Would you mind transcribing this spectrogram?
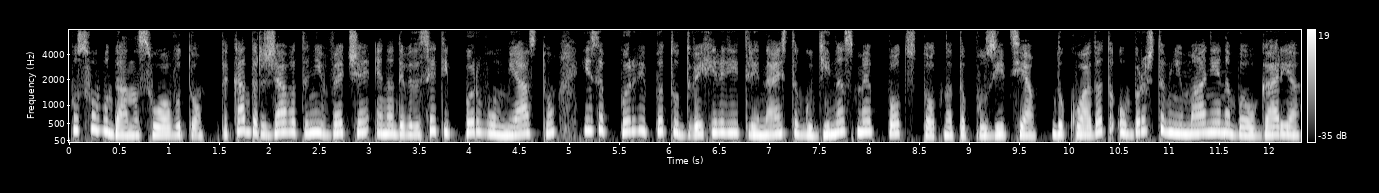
по свобода на словото. Така държавата ни вече е на 91-во място и за първи път от 2013 година сме под стотната позиция. Докладът обръща внимание на България,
